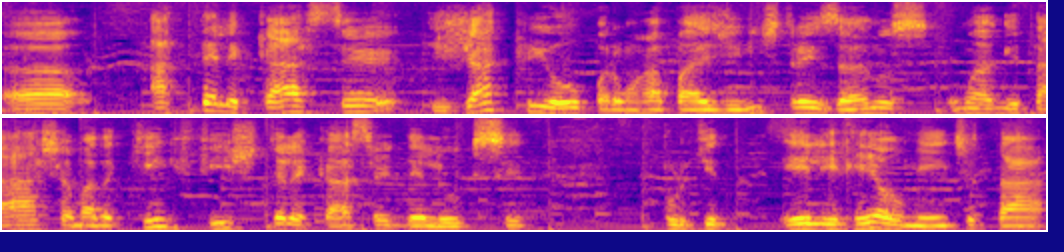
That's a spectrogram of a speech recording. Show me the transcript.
ah, a Telecaster já criou para um rapaz de 23 anos uma guitarra chamada Kingfish Telecaster Deluxe, porque ele realmente está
